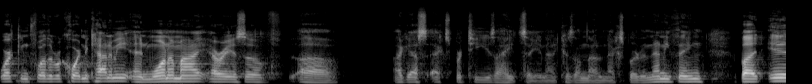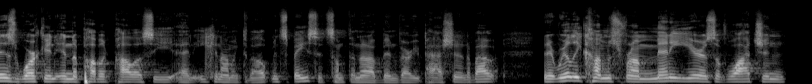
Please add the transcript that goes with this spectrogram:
Working for the Recording Academy, and one of my areas of, uh, I guess, expertise, I hate saying that because I'm not an expert in anything, but is working in the public policy and economic development space. It's something that I've been very passionate about. And it really comes from many years of watching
